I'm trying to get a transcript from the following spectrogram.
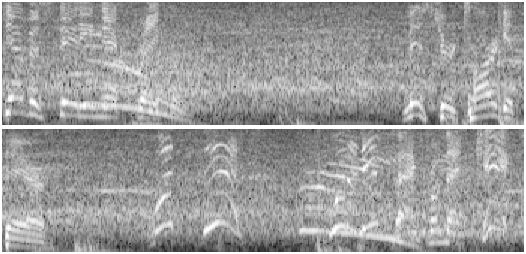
devastating neck breaker. Mr. Target there. What's this? What an impact from that kick. On,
